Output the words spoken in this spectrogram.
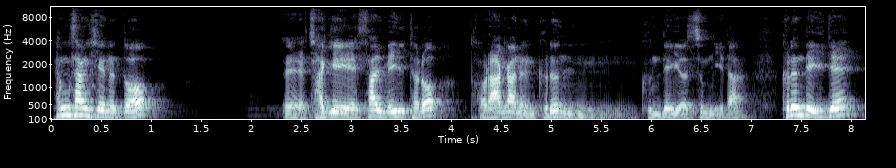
평상시에는 또 예, 자기의 삶의 일터로 돌아가는 그런 군대였습니다. 그런데 이제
